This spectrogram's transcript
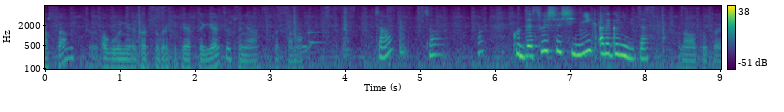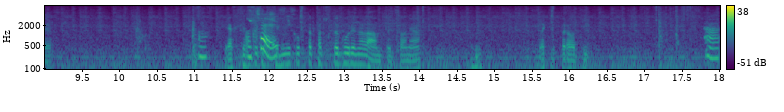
Masz tam ogólnie gorszą grafikę w tej gierce, czy nie? Tak samo. Co? Co? Kurde, słyszę silnik, ale go nie widzę. No, tutaj jest. O. Jak chcesz O, szukać cześć. silników, to patrz do góry na lampy, co nie? Taki protip. A,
